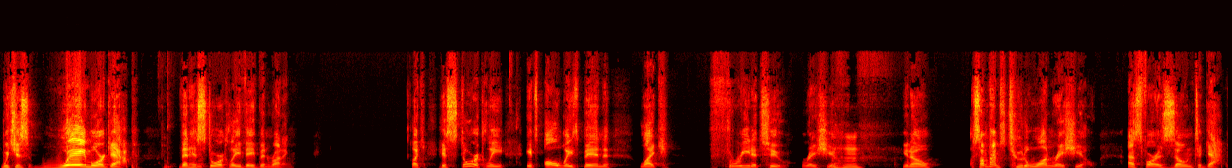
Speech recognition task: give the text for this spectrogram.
which is way more gap than historically they've been running. Like historically, it's always been like three to two ratio, Mhm. you know, sometimes two to one ratio as far as zone to gap.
